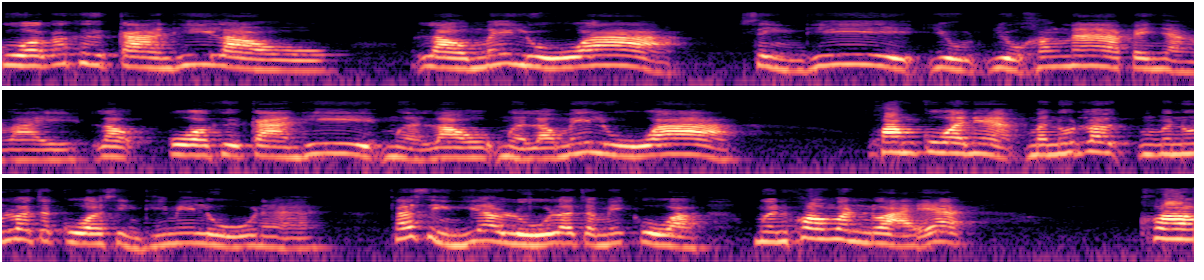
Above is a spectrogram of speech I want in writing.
กลัวก็คือการที่เราเราไม่รู้ว่าสิ่งที่อยู่อยู่ข้างหน้าเป็นอย่างไร เรากลัวคือการที่เหมือนเราเหมือนเราไม่รู้ว่า ความกลัวเนี่ย มนุษย์เรามนุษย์เราจะกลัวสิ่งที่ไม่รู้นะถ้าสิ่งที่เรารู้เราจะไม่กลัว เหมือนความหวั่นไหวอะความ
